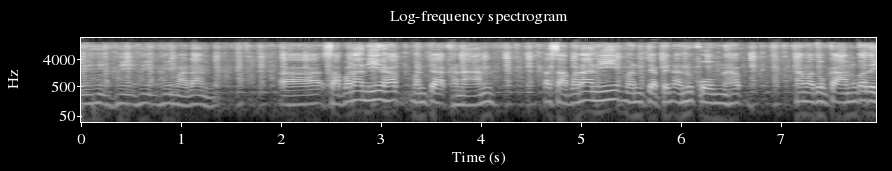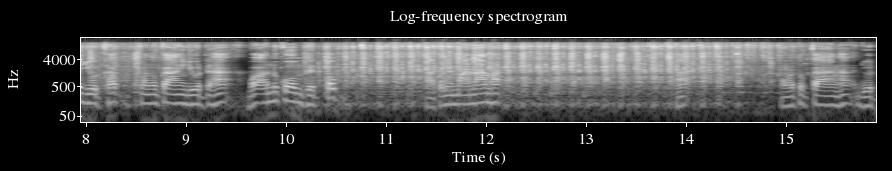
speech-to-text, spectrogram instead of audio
นี่ให้ให้ให้ให้มาด้านอ่าสับมาด้านนี้นะครับ มันจะขนานถ้าสับมาด้านนี้มันจะเป็นอนุกรมนะครับ ถ้ามาตรงกลางมันก็จะหยุดครับมาตรงกลางหยุดนะฮะพออนุกรมเสร็จปุ๊บอ่าปริมาณน้ำฮะฮะออกมาตรงกลางฮะหยุด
